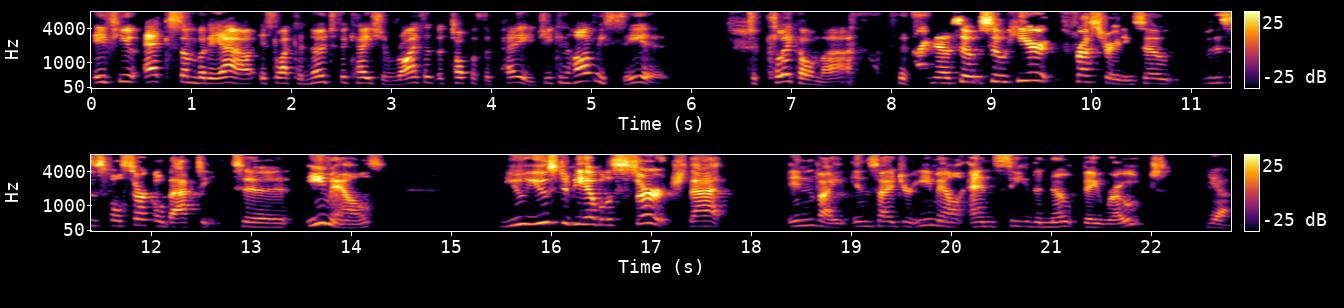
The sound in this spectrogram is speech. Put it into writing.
if you X somebody out, it's like a notification right at the top of the page. You can hardly see it to click on that. I know. So so here frustrating. So this is full circle back to to emails. You used to be able to search that invite inside your email and see the note they wrote. yeah.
